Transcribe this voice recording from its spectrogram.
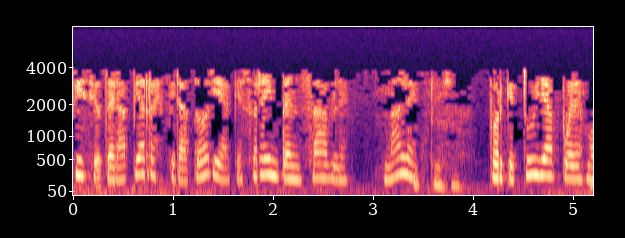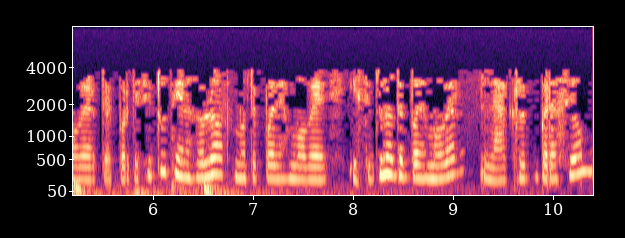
fisioterapia respiratoria, que eso era impensable, ¿vale? Porque tú ya puedes moverte, porque si tú tienes dolor no te puedes mover y si tú no te puedes mover, la recuperación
